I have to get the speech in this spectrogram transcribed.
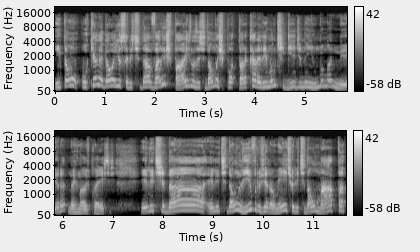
Então, o que é legal é isso, ele te dá várias páginas, ele te dá uma história. Cara, ele não te guia de nenhuma maneira nas nove quests ele te dá ele te dá um livro geralmente, ou ele te dá um mapa.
